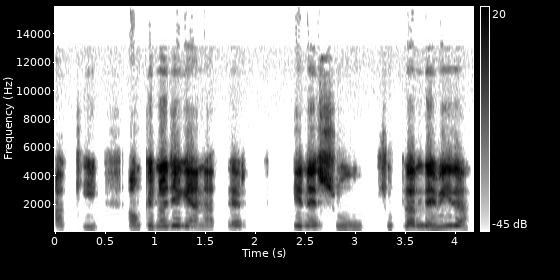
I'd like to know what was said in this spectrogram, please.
aquí, aunque no llegue a nacer, tiene su, su plan de vida,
